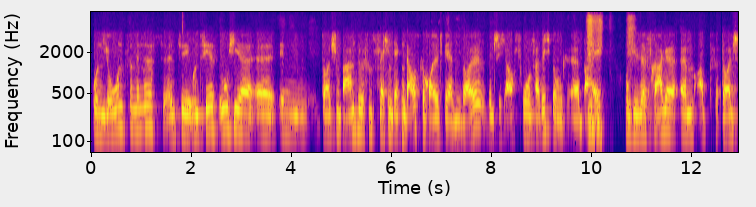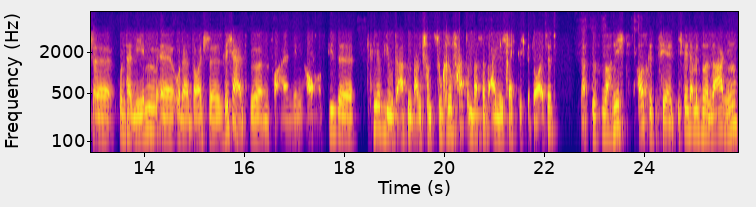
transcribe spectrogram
Union zumindest, äh, CDU und CSU hier äh, in deutschen Bahnhöfen flächendeckend ausgerollt werden soll. Wünsche ich auch frohe Verrichtung äh, bei. Und diese Frage, ähm, ob deutsche Unternehmen äh, oder deutsche Sicherheitsbehörden vor allen Dingen auch auf diese Clearview-Datenbank schon Zugriff hat und was das eigentlich rechtlich bedeutet, das ist noch nicht ausgezählt. Ich will damit nur sagen,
